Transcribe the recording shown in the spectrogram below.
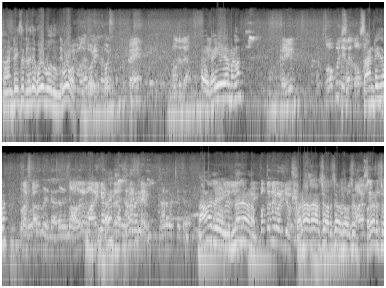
സാനിറ്റൈസർ ഇല്ല കോഴി പോകുന്നു. പോവോ? കൈ വെള്ളം? സാനിറ്റൈസർ? നാളെ അല്ലേ ഇന്ന് തന്നെ വേണം. കട കട അടച്ചോ അടച്ചോ കട അടച്ചോ.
